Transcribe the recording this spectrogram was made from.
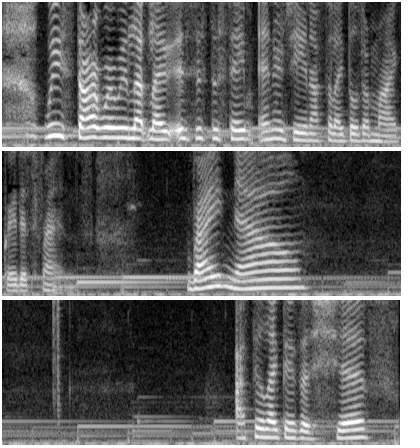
we start where we left. Like it's just the same energy, and I feel like those are my greatest friends. Right now, I feel like there's a shift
